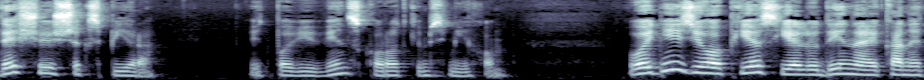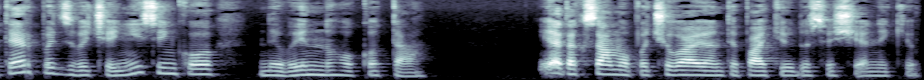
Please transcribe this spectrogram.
дещо із Шекспіра відповів він з коротким сміхом. В одній з його п'єс є людина, яка не терпить звичайнісінького невинного кота. Я так само почуваю антипатію до священників.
